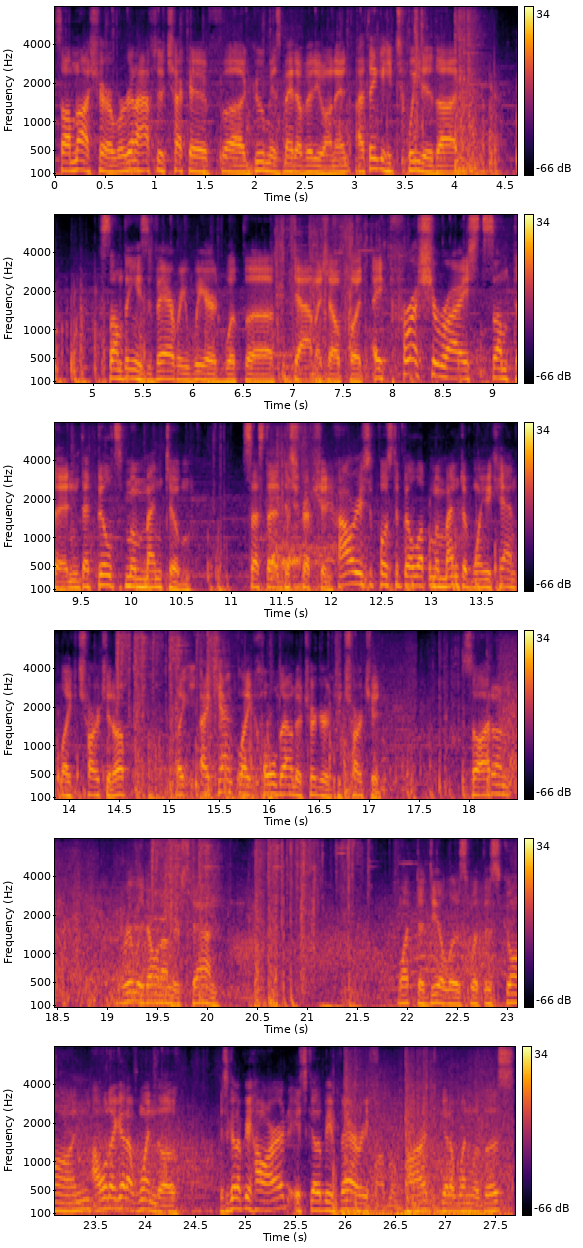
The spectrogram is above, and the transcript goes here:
So I'm not sure. We're gonna have to check if uh, Gumi made a video on it. I think he tweeted that something is very weird with the damage output. A pressurized something that builds momentum, says the description. How are you supposed to build up momentum when you can't, like, charge it up? Like, I can't, like, hold down the trigger to charge it. So I don't, really don't understand what the deal is with this gun. I want to get a win though. It's gonna be hard. It's gonna be very hard to get a win with this.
